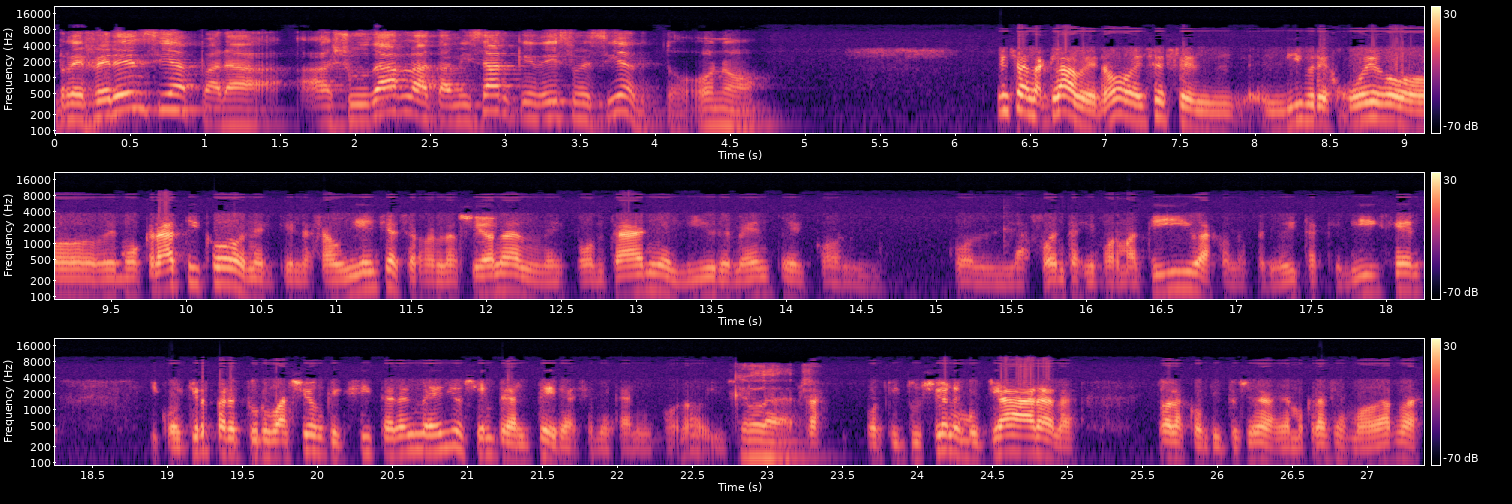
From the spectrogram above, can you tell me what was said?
referencia para ayudarla a tamizar que de eso es cierto o no. Esa es la clave, ¿no? Ese es el, libre juego democrático en el que las audiencias se relacionan espontánea y libremente con, con las fuentes informativas, con los periodistas que eligen, y cualquier perturbación que exista en el medio siempre altera ese mecanismo, ¿no? Y claro. las constituciones muy claras, todas las constituciones de las democracias modernas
